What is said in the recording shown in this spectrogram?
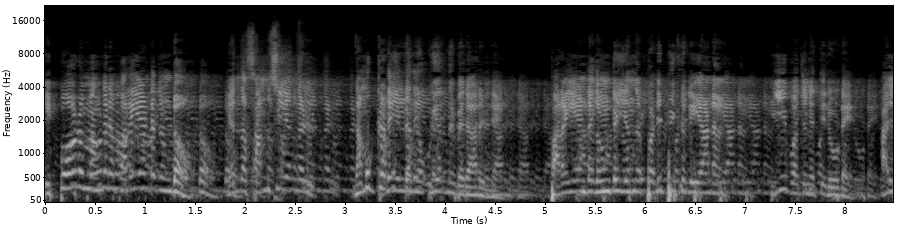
ഇപ്പോഴും അങ്ങനെ പറയേണ്ടതുണ്ടോ? എന്ന സംശയങ്ങൾ നമുക്കിടയിൽ നിന്ന് ഉയർന്നു വരാറില്ല? പറയേണ്ടതുണ്ട് എന്ന് പഠിപ്പിക്കുകയാണ് ഈ വചനത്തിലൂടെ. അൽ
